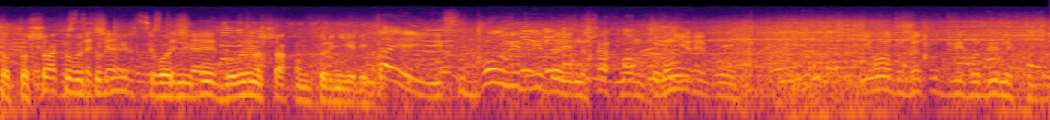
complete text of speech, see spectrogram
Тобто шаховий Вистачає- турнір сьогодні вистачає- був, були на шаховому турнірі. Та я і футбол відвідав, і на шаховому турнірі був. І от вже тут дві години ходжу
